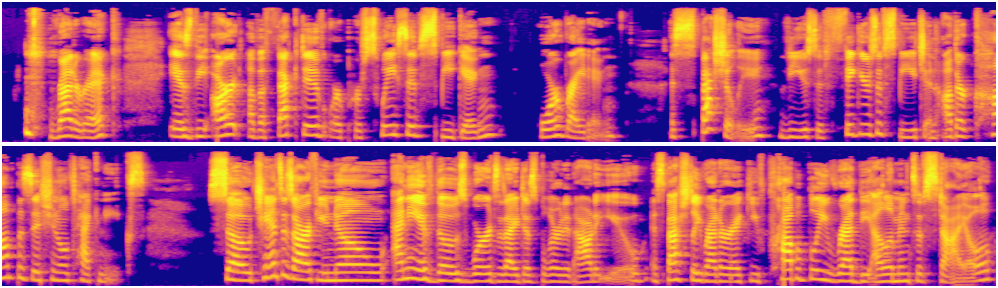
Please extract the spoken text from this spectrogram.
rhetoric is the art of effective or persuasive speaking or writing, especially the use of figures of speech and other compositional techniques. So, chances are, if you know any of those words that I just blurted out at you, especially rhetoric, you've probably read the elements of style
